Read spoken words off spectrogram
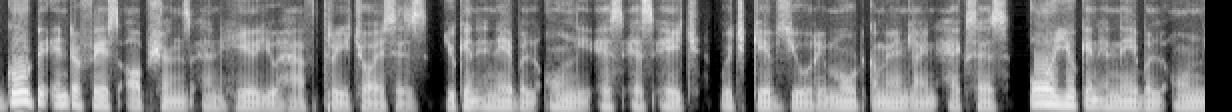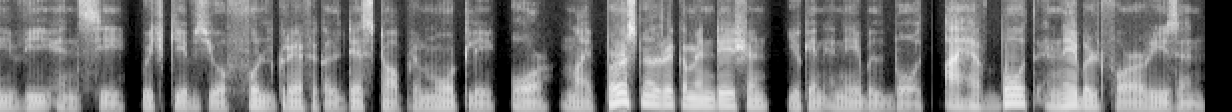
Go to interface options and here you have three choices. You can enable only SSH which gives you remote command line access or you can enable only VNC which gives you a full graphical desktop remotely or my personal recommendation you can enable both. I have both enabled for a reason.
